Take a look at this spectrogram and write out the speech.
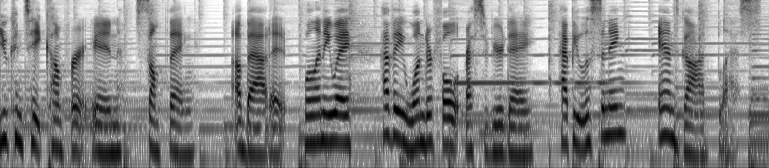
you can take comfort in something about it. Well, anyway, have a wonderful rest of your day. Happy listening, and God bless.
